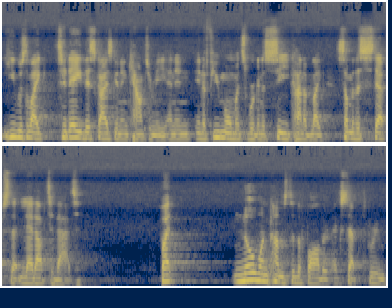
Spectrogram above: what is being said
he was like, today this guy's going to encounter me. And in, in a few moments, we're going to see kind of like some of the steps that led up to that. But no one comes to the Father except through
